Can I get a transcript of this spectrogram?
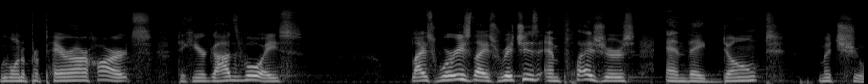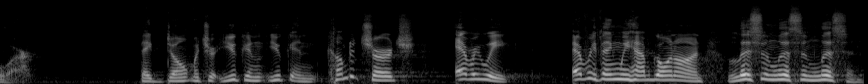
We want to prepare our hearts to hear God's voice life's worries, life's riches and pleasures, and they don't mature. They don't mature. You can, you can come to church every week, everything we have going on, listen, listen, listen.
